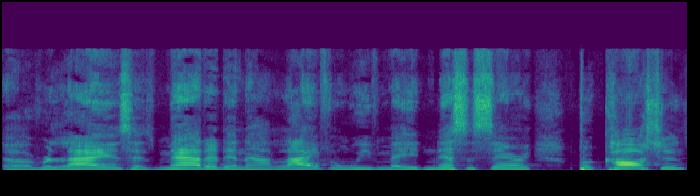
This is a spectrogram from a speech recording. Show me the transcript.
uh, reliance has mattered in our life and we've made necessary precautions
